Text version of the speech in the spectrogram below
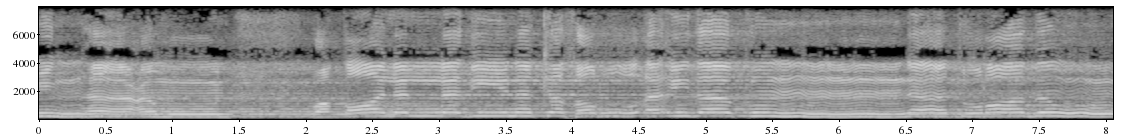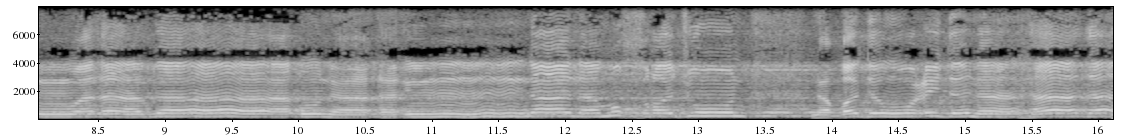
منها عمون وقال الذين كفروا أئذا كنا ترابا وآباؤنا أئنا لمخرجون لقد وعدنا هذا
